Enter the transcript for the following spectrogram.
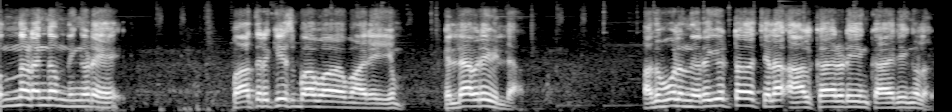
ഒന്നടങ്കം നിങ്ങളുടെ പാത്രക്കീസ് ബാബാമാരെയും എല്ലാവരെയും ഇല്ല. അതുപോലെ നെറികെട്ട ചില ആൾക്കാരുടെയും കാര്യങ്ങൾ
